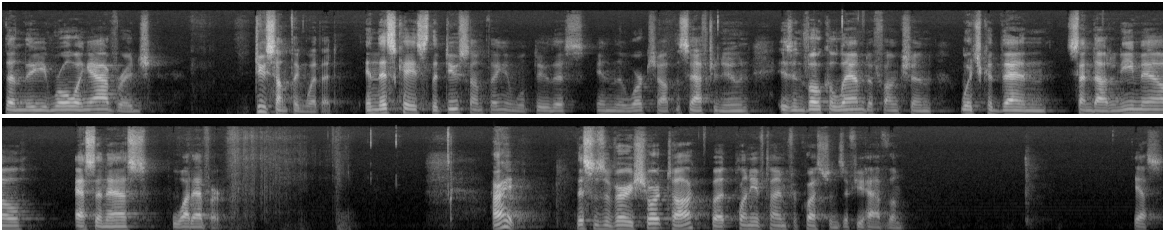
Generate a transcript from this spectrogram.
than the rolling average, do something with it. In this case, the do something, and we'll do this in the workshop this afternoon, is invoke a Lambda function, which could then send out an email, SNS, whatever. All right, this is a very short talk, but plenty of time for questions if you have them. Yes?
